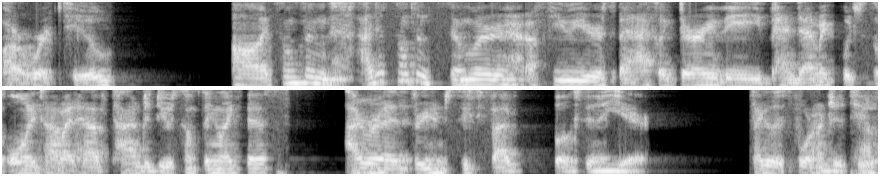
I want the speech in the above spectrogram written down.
artwork too. Uh, it's something I did something similar a few years back, like during the pandemic, which is the only time I'd have time to do something like this. I mm-hmm. read 365 books in a year. Technically, it's 402, yeah.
